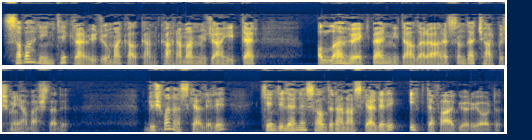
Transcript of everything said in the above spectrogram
Sabahleyin tekrar hücuma kalkan kahraman mücahitler Allahü ekber nidaları arasında çarpışmaya başladı. Düşman askerleri kendilerine saldıran askerleri ilk defa görüyordu.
